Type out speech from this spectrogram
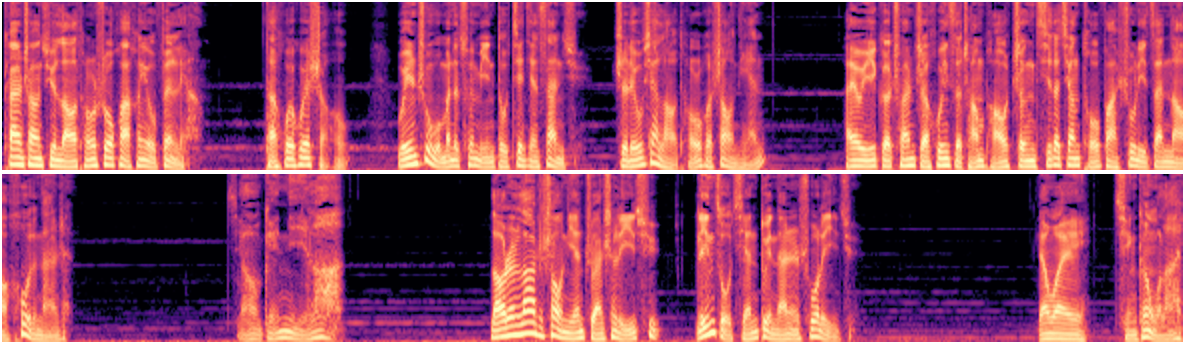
看上去老头说话很有分量，他挥挥手，围住我们的村民都渐渐散去，只留下老头和少年，还有一个穿着灰色长袍、整齐的将头发梳理在脑后的男人。交给你了。老人拉着少年转身离去，临走前对男人说了一句：“两位，请跟我来。”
